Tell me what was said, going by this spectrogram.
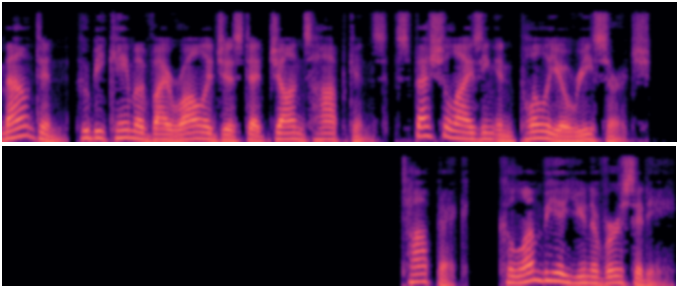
Mountain, who became a virologist at Johns Hopkins, specializing in polio research. Columbia University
